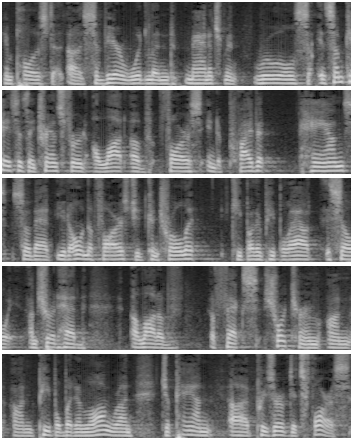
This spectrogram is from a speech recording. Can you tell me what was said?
imposed uh, severe woodland management rules. In some cases, they transferred a lot of forests into private hands so that you'd own the forest, you'd control it, keep other people out. So I'm sure it had a lot of effects short term on, on people, but in the long run, Japan uh, preserved its forests.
